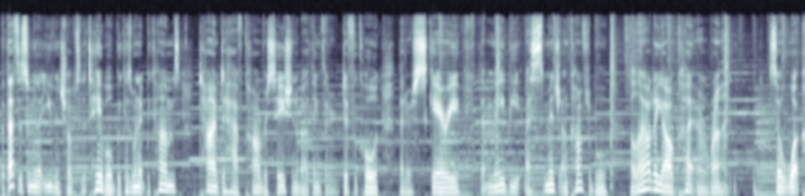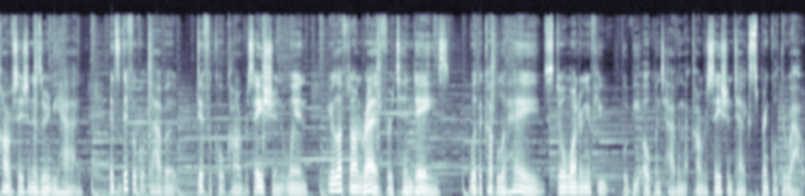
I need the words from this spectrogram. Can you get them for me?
But that's assuming that you even show up to the table because when it becomes time to have conversation about things that are difficult, that are scary, that may be a smidge uncomfortable, a lot of y'all cut and run. So, what conversation is there to be had? It's difficult to have a difficult conversation when you're left on red for 10 days with a couple of, hey, still wondering if you would be open to having that conversation text sprinkled throughout.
